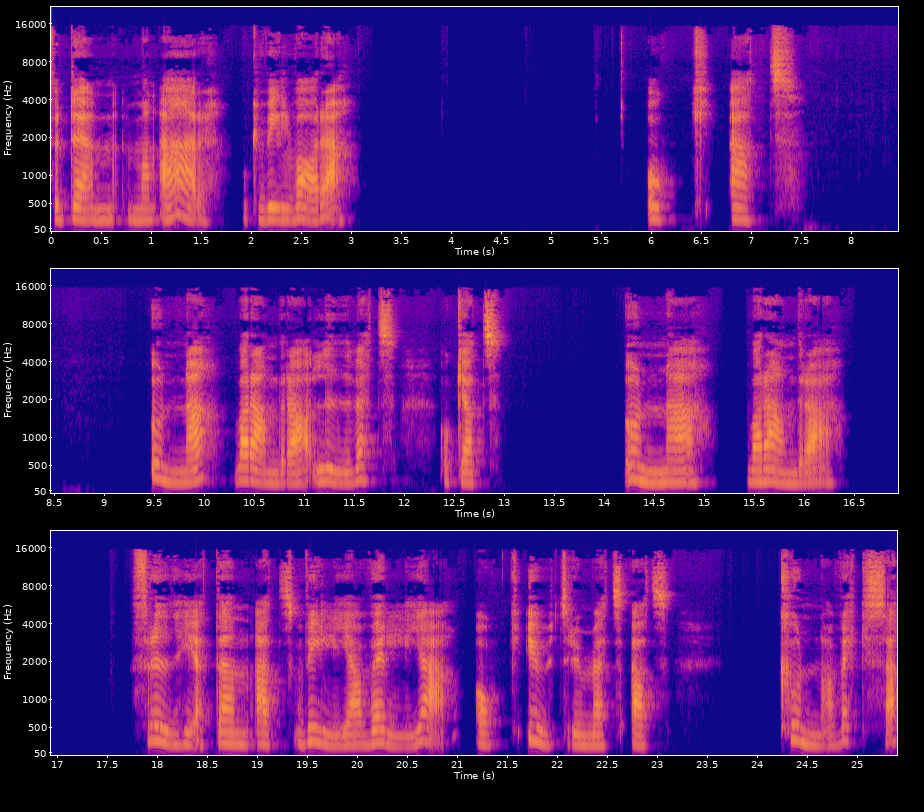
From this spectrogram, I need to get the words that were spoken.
för den man är och vill vara. Och att unna varandra livet och att unna varandra friheten att vilja välja och utrymmet att kunna växa.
